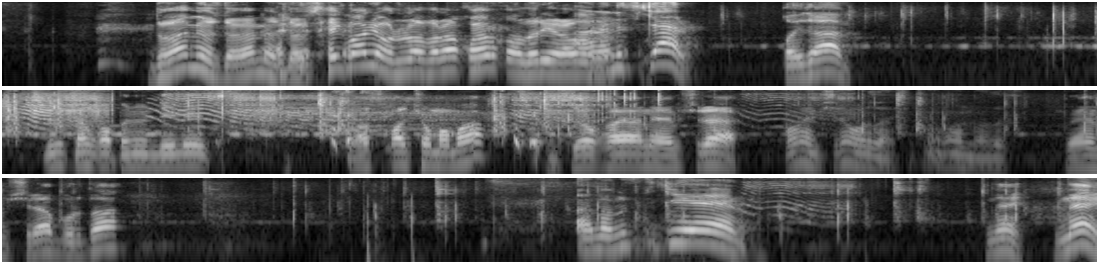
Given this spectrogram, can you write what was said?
dövemiyoruz dövemiyoruz. Dövsek var ya onu bana koyar kalır yere vurur. Ananı siker. Koydum. Bir tam kapının önündeyiz. Nasıl kaçıyorum ama? Yok yani hemşire. O hemşire orada. Şimdi onu anladık. Bu hemşire burada. Ananı sikeyim. Ne? Ne?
